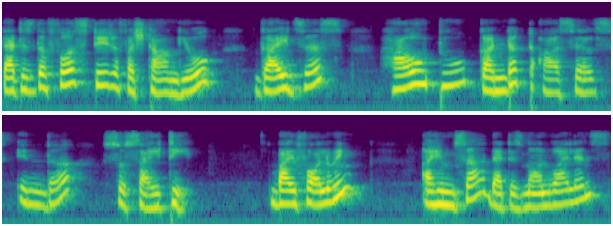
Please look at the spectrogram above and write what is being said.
that is the first stage of Ashtanga Yoga, guides us how to conduct ourselves in the society by following Ahimsa, that is non-violence,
